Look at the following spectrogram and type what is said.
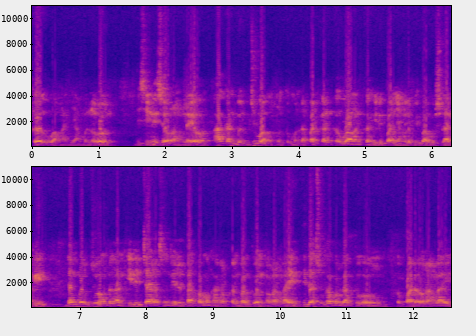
keuangan yang menurun. Di sini seorang Leo akan berjuang untuk mendapatkan keuangan kehidupan yang lebih bagus lagi dan berjuang dengan ide cara sendiri tanpa mengharapkan bantuan orang lain, tidak suka bergantung kepada orang lain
